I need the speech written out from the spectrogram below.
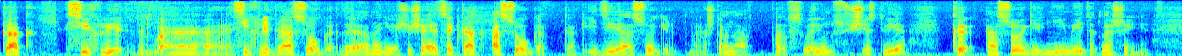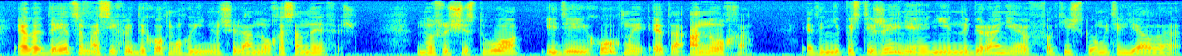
как сихли, э, сихли де осога, да, она не ощущается как осога, как идея осоги, что она в своем существе к осоге не имеет отношения. Эледецам асихли де хохму гуинин шиляноха санефиш. Но существо идеи хохмы – это аноха. Это не постижение, не набирание фактического материала,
